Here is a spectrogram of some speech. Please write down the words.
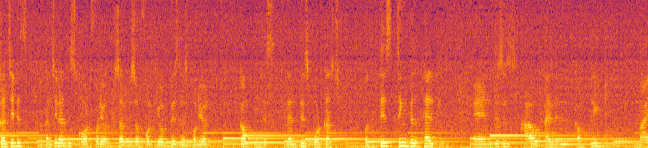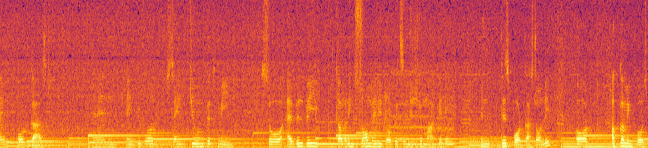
consider consider this quote for your service or for your business for your company. This then this podcast or this thing will help you. And this is how i will complete my podcast. And thank you for staying tuned with me. So i will be covering so many topics in digital marketing in this podcast only or upcoming post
